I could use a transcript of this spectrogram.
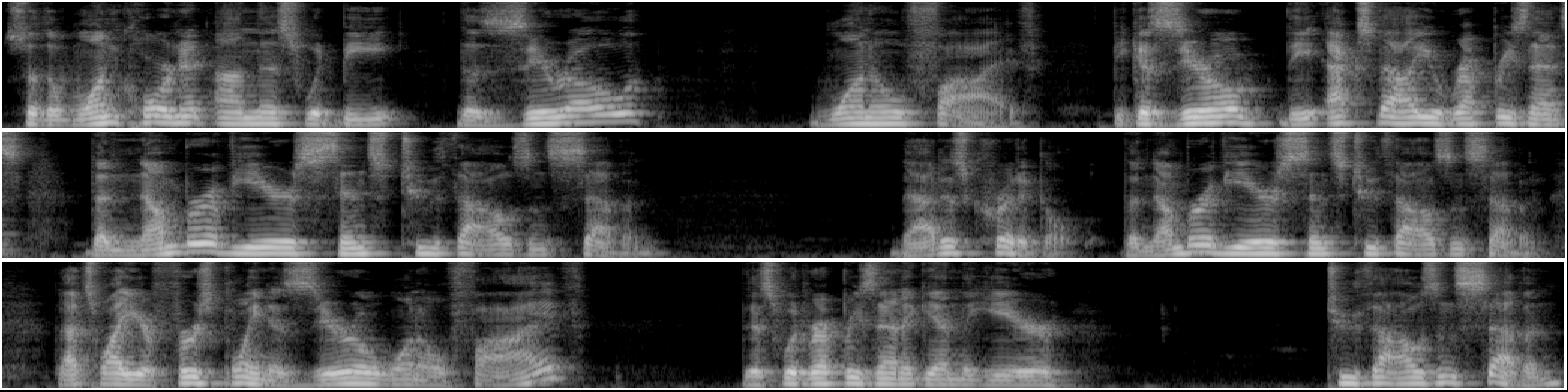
So the one coordinate on this would be the 0, 105 because 0, the x value represents the number of years since 2007. That is critical. The number of years since 2007. That's why your first point is 0, 105. This would represent again the year 2007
